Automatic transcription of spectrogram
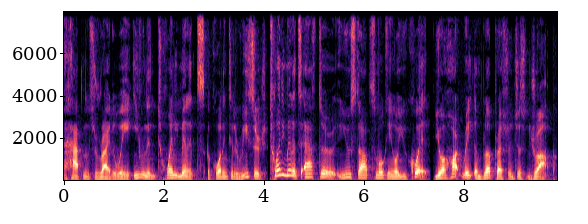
happens right away, even in 20 minutes, according to the research. 20 minutes after you stop smoking or you quit, your heart rate and blood pressure just drop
